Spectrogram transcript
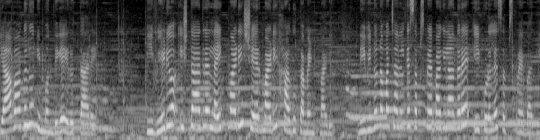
ಯಾವಾಗಲೂ ನಿಮ್ಮೊಂದಿಗೆ ಇರುತ್ತಾರೆ. ಈ ವಿಡಿಯೋ ಇಷ್ಟ ಆದರೆ ಲೈಕ್ ಮಾಡಿ, ಶೇರ್ ಮಾಡಿ ಹಾಗೂ ಕಮೆಂಟ್ ಮಾಡಿ. ನೀವಿನ್ನೂ ನಮ್ಮ ಚಾನಲ್ಗೆ ಸಬ್ಸ್ಕ್ರೈಬ್ ಆಗಿಲ್ಲ ಅಂದರೆ ಈ ಕೂಡಲೇ ಸಬ್ಸ್ಕ್ರೈಬ್ ಆಗಿ.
